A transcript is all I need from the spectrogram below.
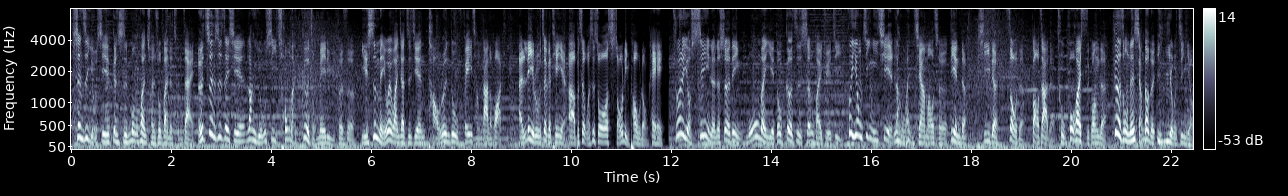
甚至有些更是梦幻传说般的存在。而正是这些，让游戏充满各种魅力与特色，也是每位玩家之间讨论度非常大的话题。啊，例如这个天眼啊，不是，我是说首领炮龙，嘿嘿。除了有吸引人的设定，魔物们也都各自身怀绝技，会用尽一切让玩家猫车电。的、劈的、揍的、爆炸的、土破坏死光的，各种能想到的应有尽有。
